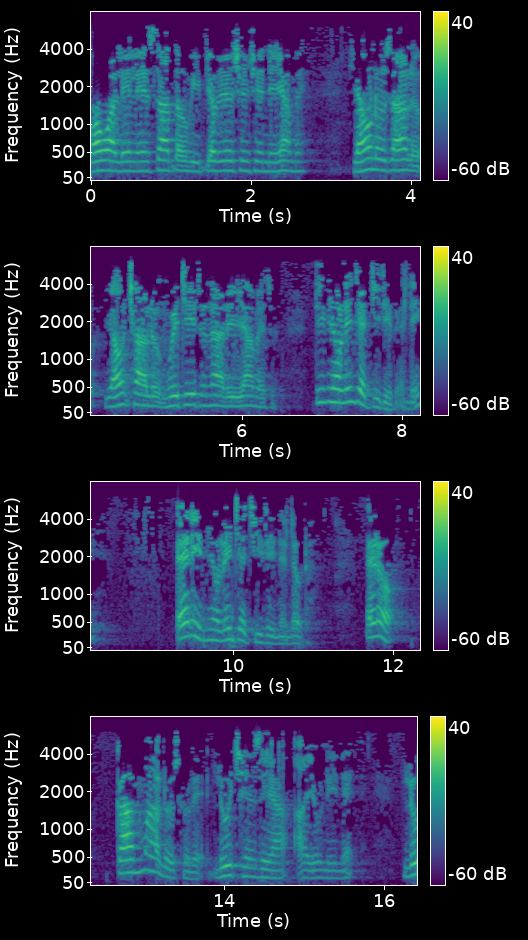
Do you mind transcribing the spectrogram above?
ဝဝလင်းလင်းစားသုံးပြီးပျော်ပျော်ရွှင်ရွှင်နေရမယ်ရောင်းလို့စားလို့ရောင်းချလို့ငွေကြေးဒနာတွေရမယ်ဆိုဒီမျောလင်းချက်ကြီးတွေပဲလေအဲ့ဒီမျောလင်းချက်ကြီးတွေနဲ့လောက်တာအဲ့တော့ကာမလို့ဆိုတဲ့လူချင်းစရာအာယုန်နေနဲ့လူ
